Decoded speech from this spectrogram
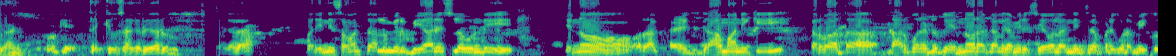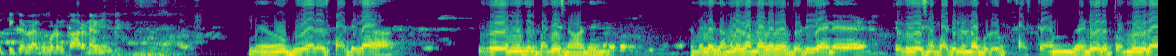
యూ అండి. ఓకే థ్యాంక్ యూ సాగర్ గారు. కదా? మరి ఇన్ని సంవత్సరాలు మీరు బీఆర్ఎస్లో ఉండి ఎన్నో గ్రామానికి తర్వాత కార్పొరేటర్కు ఎన్నో రకాలుగా మీరు సేవలు అందించినప్పటికీ కూడా మీకు టికెట్ రాకపోవడం కారణం ఏంటి మేము బీఆర్ఎస్ పార్టీలో ఇరవై ఏళ్ళ నుంచి పనిచేసినామండి ఎమ్మెల్యే గంగల కమలాకర్ గారితో ఆయన తెలుగుదేశం పార్టీలో ఉన్నప్పుడు ఫస్ట్ టైం రెండు వేల తొమ్మిదిలో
